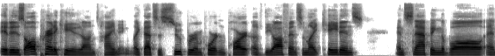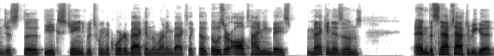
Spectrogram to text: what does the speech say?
it is all predicated on timing. Like that's a super important part of the offense and like cadence and snapping the ball and just the the exchange between the quarterback and the running backs. Like th- those are all timing based mechanisms and the snaps have to be good.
